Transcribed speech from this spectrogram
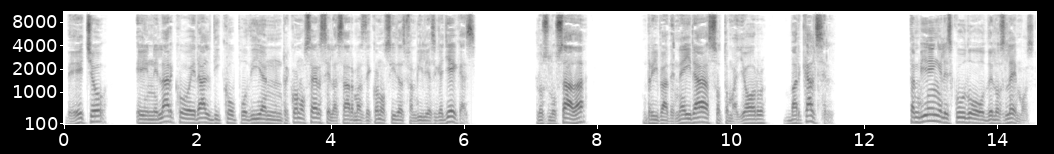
De hecho, en el arco heráldico podían reconocerse las armas de conocidas familias gallegas los Lozada, Rivadeneira, Sotomayor, Barcalcel. También el escudo de los Lemos,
